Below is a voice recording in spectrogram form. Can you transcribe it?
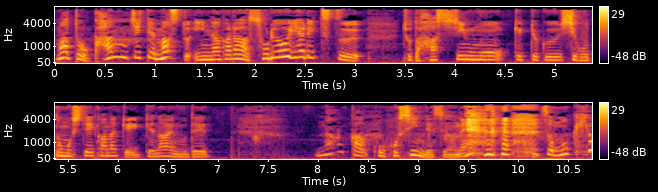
まあ、と感じてますと言いながら、それをやりつつ、ちょっと発信も結局仕事もしていかなきゃいけないので、なんかこう欲しいんですよね。そう、目標が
